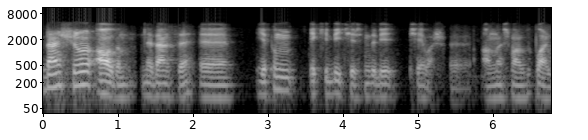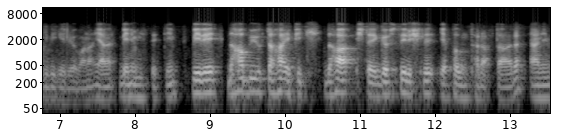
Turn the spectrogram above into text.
ben şunu aldım nedense. Ee, yapım ekibi içerisinde bir şey var. Ee, anlaşmazlık var gibi geliyor bana. Yani benim hissettiğim. Biri daha büyük, daha epik, daha işte gösterişli yapalım taraftarı. Yani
